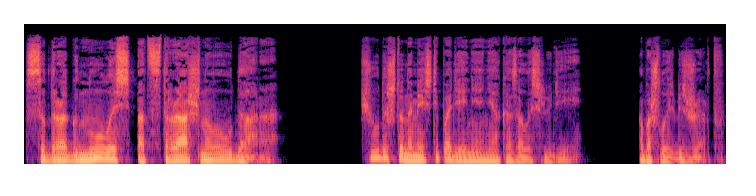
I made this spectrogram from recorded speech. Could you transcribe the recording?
содрогнулась от страшного удара. Чудо, что на месте падения не оказалось людей. Обошлось без жертв.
